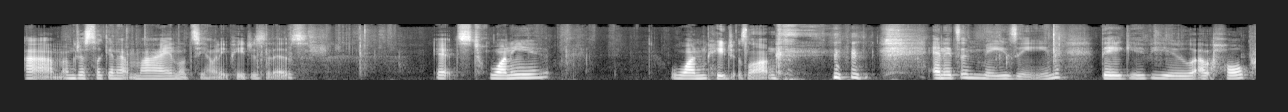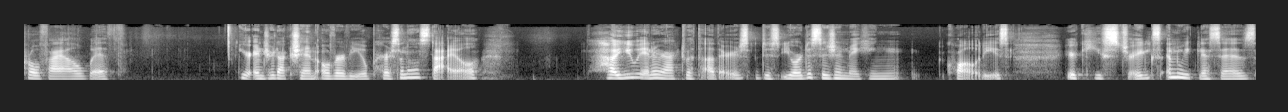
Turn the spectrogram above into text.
Um, I'm just looking at mine. Let's see how many pages it is. It's 21 pages long. and it's amazing. They give you a whole profile with your introduction, overview, personal style, how you interact with others, your decision making qualities, your key strengths and weaknesses,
